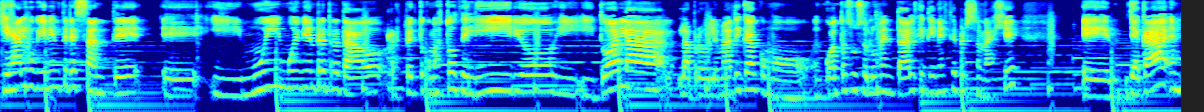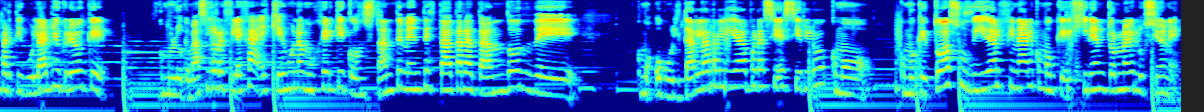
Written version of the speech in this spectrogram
que, es algo bien interesante eh, y muy, muy bien retratado respecto como a estos delirios y, toda la, la, problemática como en cuanto a su salud mental que tiene este personaje. Eh, y acá en particular yo creo que como lo que más lo refleja es que es una mujer que constantemente está tratando de como ocultar la realidad, por así decirlo, como, como que toda su vida al final como que gira en torno a ilusiones.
